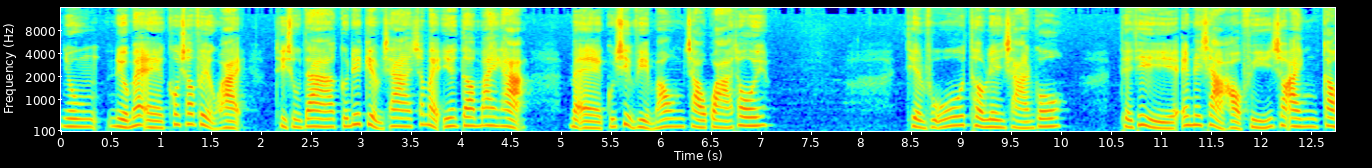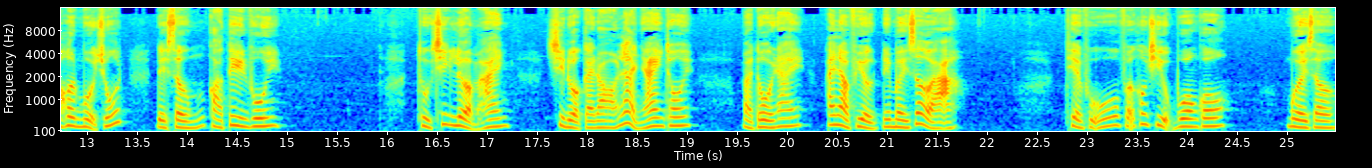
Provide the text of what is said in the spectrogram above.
nhưng nếu mẹ không cho về hoại Thì chúng ta cứ đi kiểm tra cho mẹ yên tâm anh ạ. Mẹ cũng chỉ vì mong cháu quá thôi. Thiền Vũ thơm lên chán cô. Thế thì em nên trả học phí cho anh cao hơn một chút Để sớm có tin vui. Thủ Trinh lườm anh. Chỉ được cái đó là nhanh thôi. Mà tối nay, anh làm việc đến mấy giờ ạ? Thiền Vũ vẫn không chịu buông cô. 10 giờ.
